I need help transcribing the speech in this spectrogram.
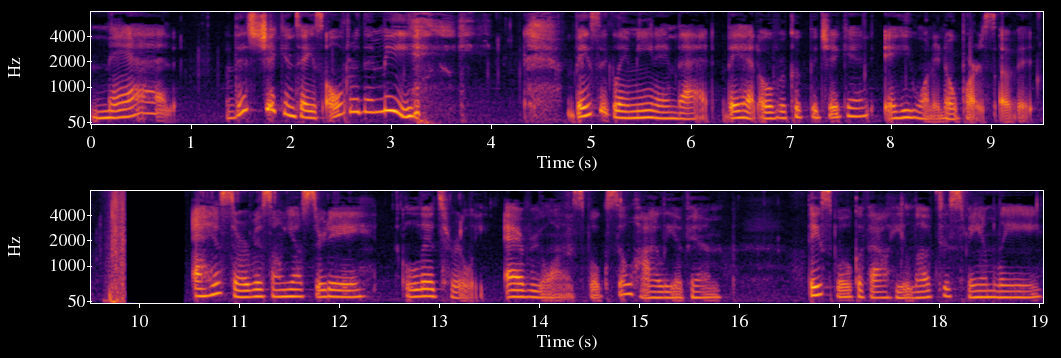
Man, this chicken tastes older than me. Basically, meaning that they had overcooked the chicken and he wanted no parts of it. At his service on yesterday, literally everyone spoke so highly of him. They spoke of how he loved his family,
